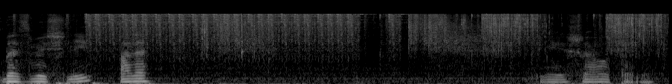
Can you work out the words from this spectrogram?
bez myśli, ale mniejsza o to, nie?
